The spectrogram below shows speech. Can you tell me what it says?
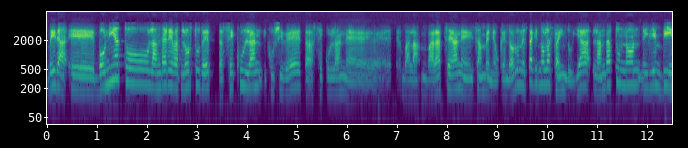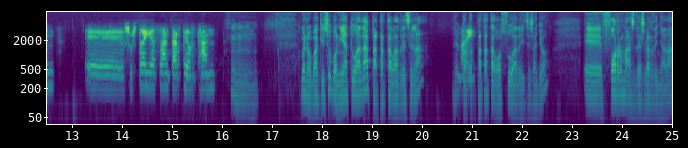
Beira, e, boniato landare bat lortu dut, eta sekulan ikusi dut, eta sekulan e, bala, baratzean e, izan beneuken. Da orduan ez dakit nola zaindu. Ja, landatu non hilen bin, e, sustraia zan tarte hortan. bueno, bakizu, boniatua da patata bat bezala. Eh, Bai. pata- patata gozua deitze zaio. E, formaz desberdina da,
